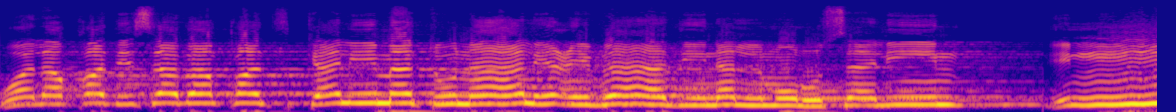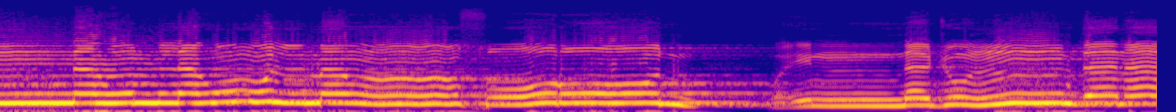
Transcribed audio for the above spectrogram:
ولقد سبقت كلمتنا لعبادنا المرسلين إنهم لهم المنصورون وإن جندنا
